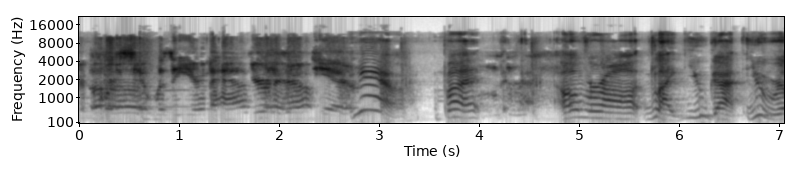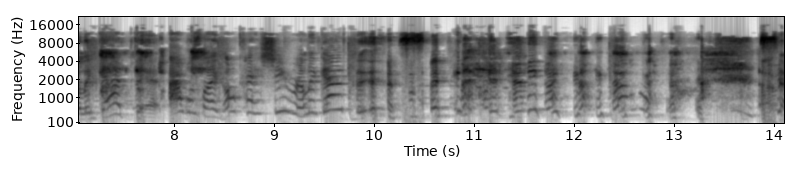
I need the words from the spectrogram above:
Courtship uh, was a year and a half. Year and a half? Yeah. Yeah, but overall, like you got, you really got that. I was like, okay, she really got this. so,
